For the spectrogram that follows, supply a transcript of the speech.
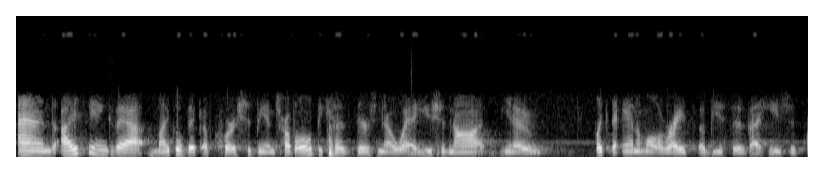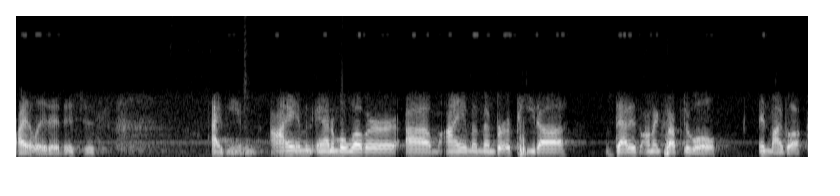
And I think that Michael Vick, of course, should be in trouble because there's no way you should not, you know, like the animal rights abuses that he's just violated. It's just, I mean, I am an animal lover. Um, I am a member of PETA. That is unacceptable in my book.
